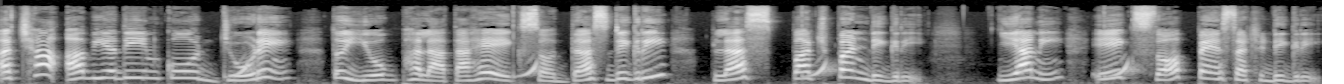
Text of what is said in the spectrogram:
अच्छा अब यदि इनको जोड़ें तो योगफल आता है 110 डिग्री प्लस 55 डिग्री। यानी एक सौ पैंसठ डिग्री।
